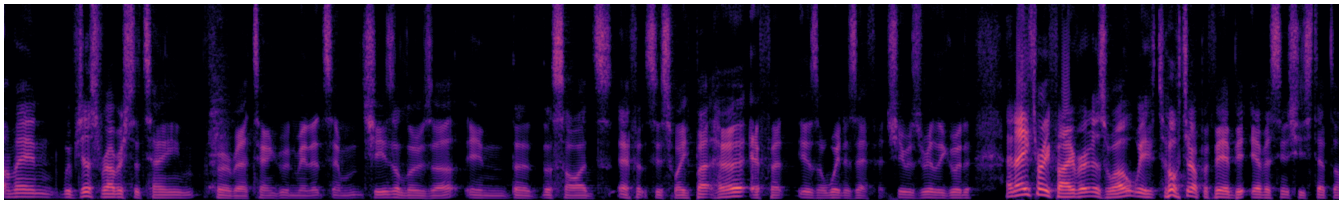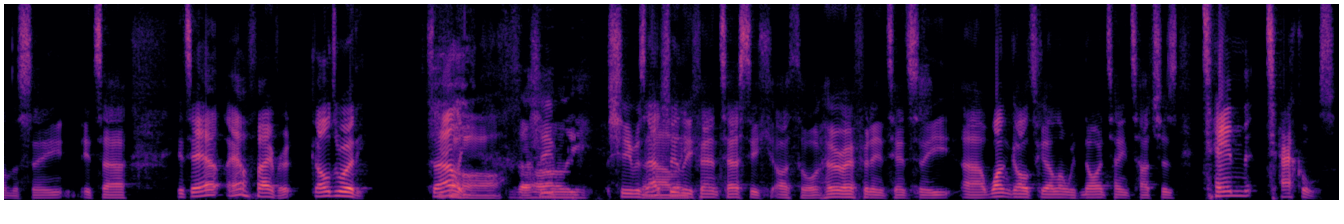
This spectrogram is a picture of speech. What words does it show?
I mean, we've just rubbished the team for about 10 good minutes, and she's a loser in the, the side's efforts this week. But her effort is a winner's effort. She was really good. An A3 favourite as well. We've talked her up a fair bit ever since she stepped on the scene. It's, uh, it's our, our favourite, Goldsworthy. Sally. Oh, she, she was Sally. absolutely fantastic, I thought. Her effort and intensity. Uh, one goal to go along with 19 touches, 10 tackles.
